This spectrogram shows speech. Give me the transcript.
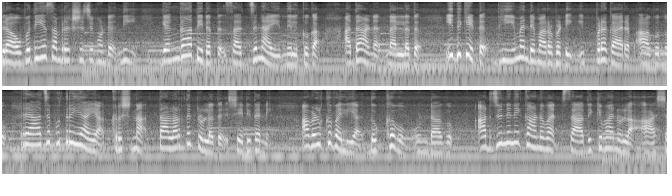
ദ്രൗപദിയെ സംരക്ഷിച്ചുകൊണ്ട് നീ ഗംഗാതീരത്ത് സജ്ജനായി നിൽക്കുക. അതാണ് നല്ലത്. ഇത് കേട്ട് ഭീമന്റെ മറുപടി ഇപ്രകാരം ആകുന്നു. രാജപുത്രിയായ കൃഷ്ണ തളർന്നിട്ടുള്ളത് ശരി തന്നെ. അവൾക്ക് വലിയ ദുഃഖവും ഉണ്ടാകും. അർജുനനെ കാണുവാൻ സാധിക്കുവാനുള്ള ആശ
